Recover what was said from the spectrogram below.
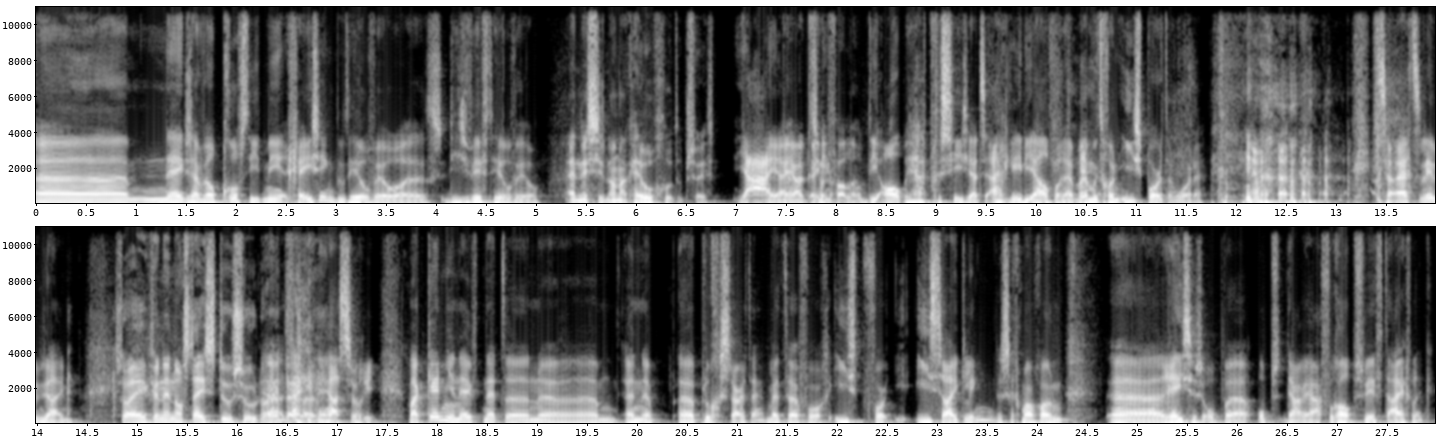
Ehm, nee, er zijn wel profs die het meer... Geesink doet heel veel, eh, die Zwift heel veel. En is hij dan ook heel goed op Swift? Ja, ja, ja. kan niet vallen. Op die Alpen, ja, precies. Ja, het is eigenlijk ideaal voor hem. Hij moet gewoon e-sporter worden. het zou echt slim zijn. Sorry, ik vind het nog steeds too soon. Hoor. Ja, ja, sorry. Maar Canyon heeft net een, ehm, een eh, eh, ploeg gestart hè, met, eh, voor e- voor e-cycling. Dus zeg maar gewoon eh, races op, eh, op, nou ja, vooral op Zwift eigenlijk.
